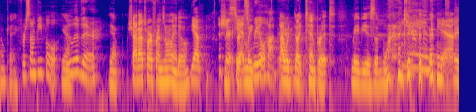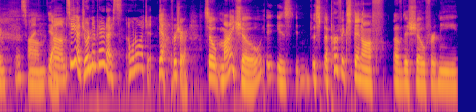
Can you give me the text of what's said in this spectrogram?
Okay. for some people Yeah. who live there. Yeah. Shout out to our friends in Orlando. Yep, sure. Yeah, certainly- it's real hot there. I would like temperate. Maybe is a more yeah, that's fine. Um, yeah. Um, so yeah, Jordan in Paradise. I want to watch it. Yeah, for sure. So my show is a perfect spin-off of this show for me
